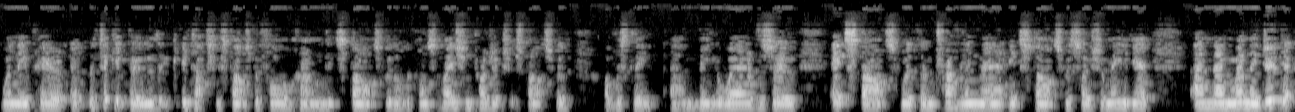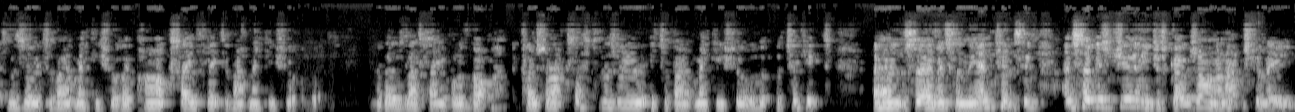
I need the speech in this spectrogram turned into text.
when they appear at the ticket booth, it, it, actually starts beforehand. It starts with all the conservation projects. It starts with obviously um, being aware of the zoo. It starts with them travelling there. It starts with social media. And then when they do get to the zoo, it's about making sure they park safely. It's about making sure that those less able have got closer access to the zoo. It's about making sure that the ticket um, service and the entrances. And so this journey just goes on. And actually,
